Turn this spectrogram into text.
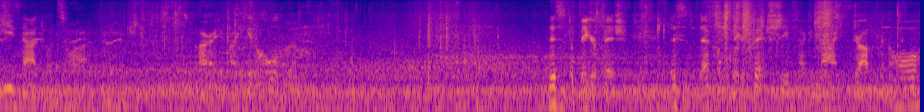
He's not doing so hot. All right, if I can get a hold of him. This is a bigger fish. This is definitely a bigger fish. See if I can not drop him in the hole.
